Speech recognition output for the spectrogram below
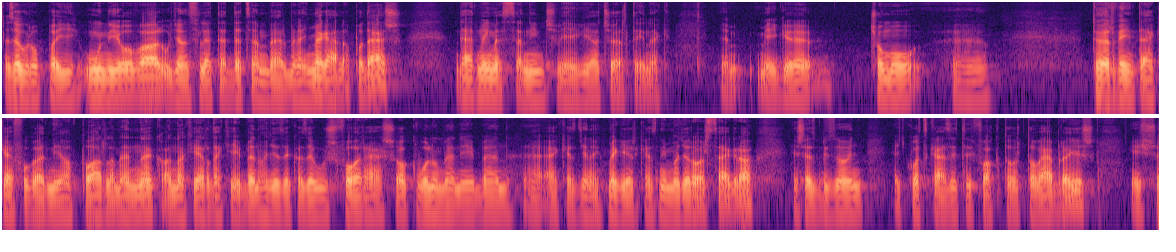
az Európai Unióval ugyan született decemberben egy megállapodás, de hát még messze nincs vége a csörtének még csomó törvényt el kell fogadni a parlamentnek annak érdekében, hogy ezek az EU-s források volumenében elkezdjenek megérkezni Magyarországra, és ez bizony egy kockázati faktor továbbra is, és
